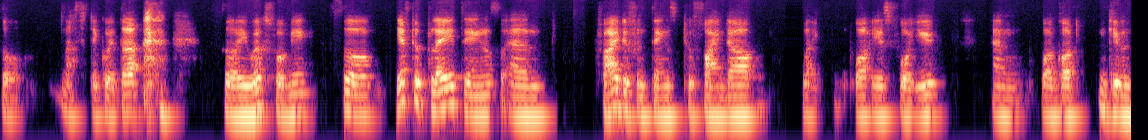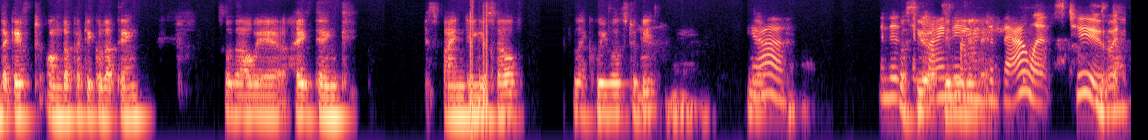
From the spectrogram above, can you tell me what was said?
So I stick with that. so it works for me. So you have to play things and try different things to find out like what is for you and what God given the gift on the particular thing. So that way I think it's finding yourself like who wants to be. Yeah. yeah. And it's finding the balance too. It's,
